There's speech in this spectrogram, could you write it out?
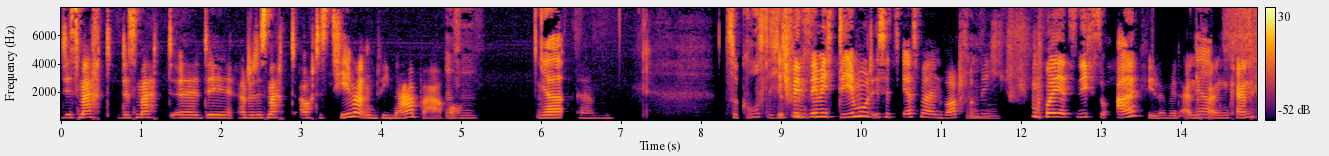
das macht, das macht, äh, die, oder das macht auch das Thema irgendwie nahbarer. Mhm. Ja. Ähm, so gruselig Ich finde nämlich Demut ist jetzt erstmal ein Wort für mhm. mich, wo er jetzt nicht so arg viel damit anfangen ja. kann.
